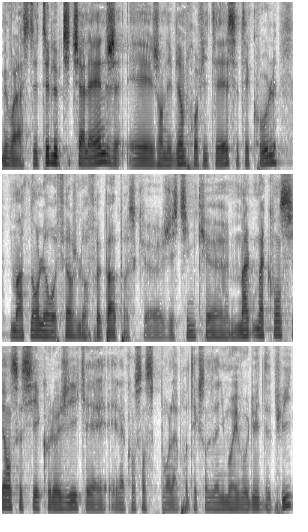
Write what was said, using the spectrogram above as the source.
mais voilà, c'était le petit challenge et j'en ai bien profité, c'était cool. Maintenant, le refaire, je ne le referai pas parce que j'estime que ma, conscience aussi écologique et, la conscience pour la protection des animaux a évolué depuis.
